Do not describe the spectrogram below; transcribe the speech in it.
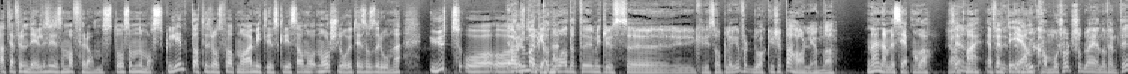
at jeg fremdeles liksom må framstå som noe maskulint, da, til tross for at nå er midtlivskrisa, nå, nå slår jo testosteronet ut. Og, og Ja, har du merka noe av dette midtlivskriseopplegget? For du har ikke kjøpt deg Harley ennå? Nei, nei, men se på meg, da. Ja, Se på meg. Jeg er Du, du går 51. i kammoshorts, og du er 51. Det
